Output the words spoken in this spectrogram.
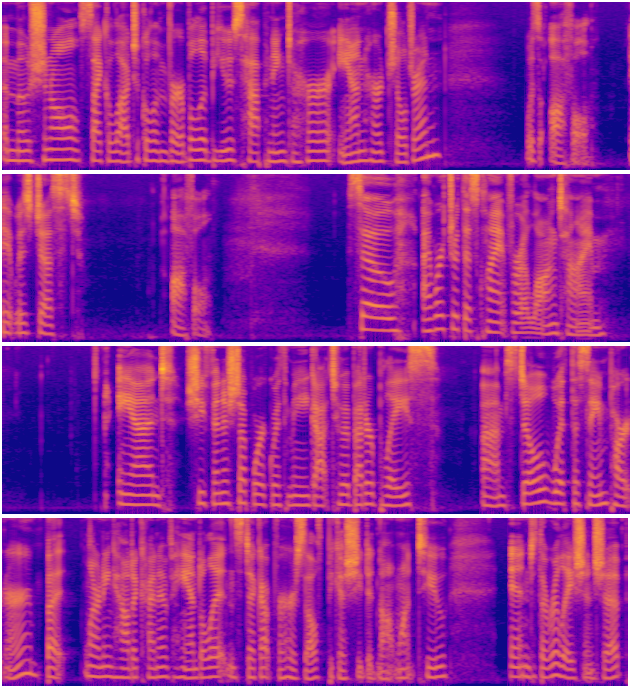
emotional, psychological, and verbal abuse happening to her and her children was awful. It was just awful. So I worked with this client for a long time. And she finished up work with me, got to a better place, um, still with the same partner, but learning how to kind of handle it and stick up for herself because she did not want to end the relationship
